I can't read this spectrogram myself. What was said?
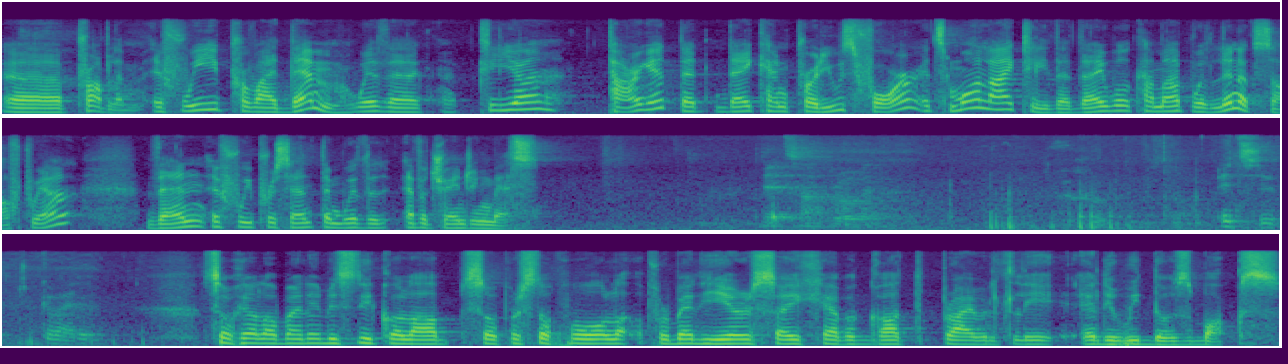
uh, problem. If we provide them with a clear target that they can produce for, it's more likely that they will come up with Linux software than if we present them with an ever-changing mess. That's unproven. It's, it, go ahead. So hello, my name is Nicola. So first of all, for many years I haven't got privately any Windows box.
